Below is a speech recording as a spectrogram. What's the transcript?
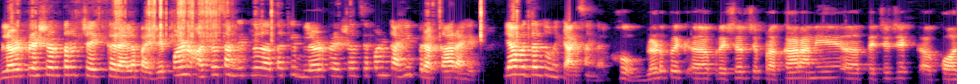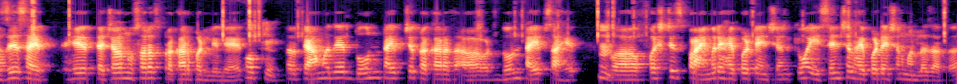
ब्लड प्रेशर तर चेक करायला पाहिजे पण असं सांगितलं जातं की ब्लड प्रेशरचे पण काही प्रकार आहेत. याबद्दल तुम्ही काय सांगाल? हो ब्लड प्रेशरचे प्रकार आणि त्याचे जे कॉजेस आहेत हे त्याच्यानुसारच प्रकार पडलेले आहेत. ओके. तर त्यामध्ये दोन टाईपचे प्रकार दोन टाईप्स आहेत. फर्स्ट इज प्रायमरी हायपरटेन्शन किंवा इसेन्शियल हायपरटेन्शन म्हणलं जातं.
